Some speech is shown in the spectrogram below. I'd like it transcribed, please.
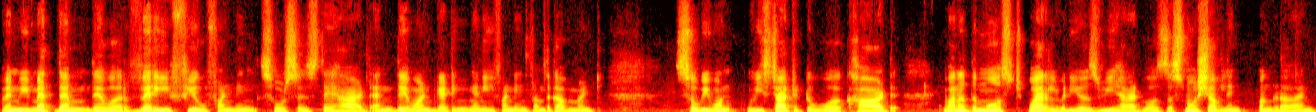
when we met them, there were very few funding sources they had, and they weren't getting any funding from the government. So we want we started to work hard. One of the most viral videos we had was the snow shoveling Bhangra, and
